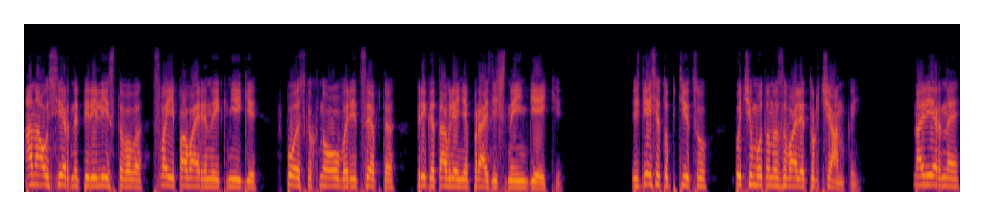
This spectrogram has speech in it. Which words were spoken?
она усердно перелистывала свои поваренные книги в поисках нового рецепта приготовления праздничной индейки. Здесь эту птицу почему-то называли турчанкой. Наверное,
